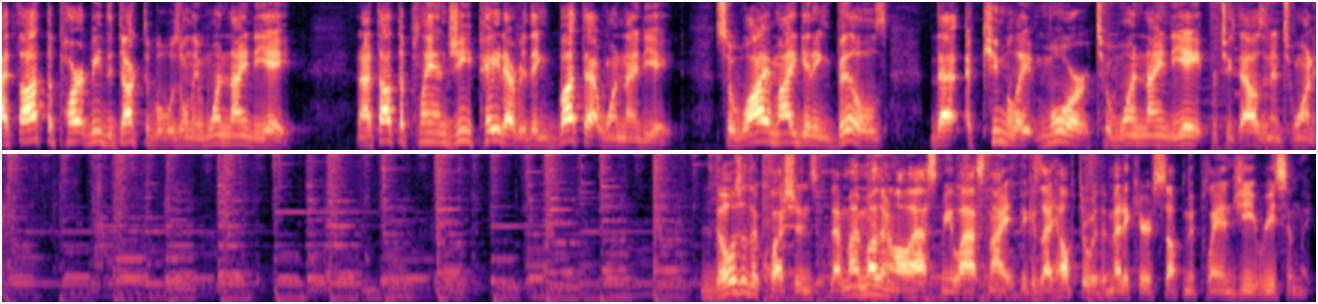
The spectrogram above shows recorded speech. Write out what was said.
I thought the Part B deductible was only 198 and I thought the Plan G paid everything but that 198. So why am I getting bills that accumulate more to 198 for 2020? Those are the questions that my mother-in-law asked me last night because I helped her with the Medicare Supplement Plan G recently.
